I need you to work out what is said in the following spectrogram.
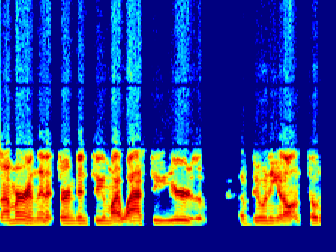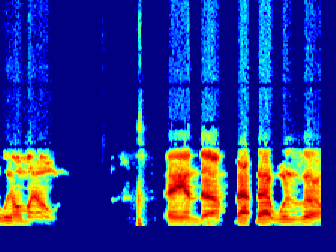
summer, and then it turned into my last two years of, of doing it on totally on my own. And uh, that that was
